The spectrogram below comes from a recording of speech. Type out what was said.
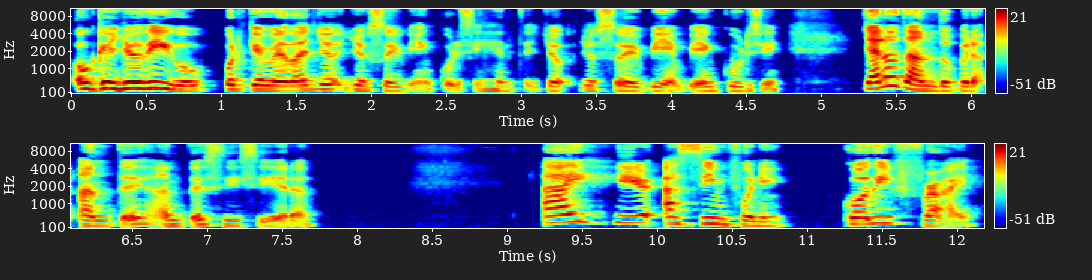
o que yo digo, porque en verdad yo, yo soy bien cursi, gente. Yo, yo soy bien, bien cursi. Ya no tanto, pero antes, antes sí, sí era. I hear a symphony. Cody Fry.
